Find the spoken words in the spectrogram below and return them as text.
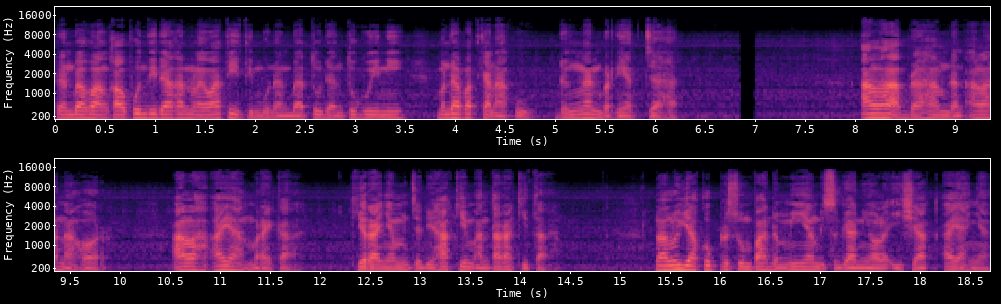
dan bahwa engkau pun tidak akan melewati timbunan batu dan tugu ini mendapatkan aku dengan berniat jahat. Allah Abraham dan Allah Nahor, Allah ayah mereka, kiranya menjadi hakim antara kita. Lalu Yakub bersumpah demi yang disegani oleh Ishak ayahnya,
